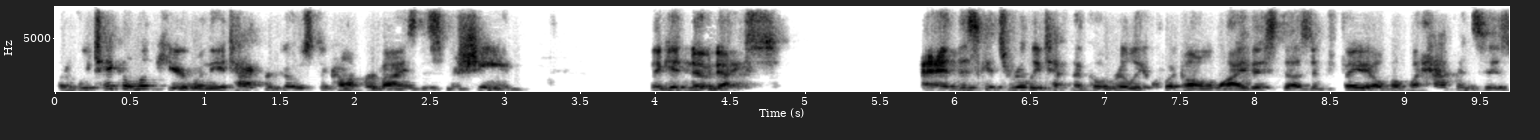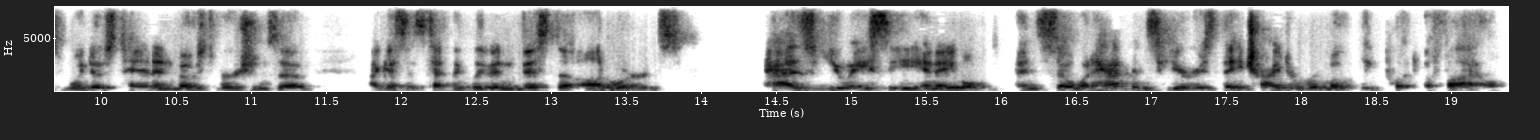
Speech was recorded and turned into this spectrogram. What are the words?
But if we take a look here, when the attacker goes to compromise this machine, they get no dice. And this gets really technical really quick on why this doesn't fail. But what happens is Windows 10 and most versions of, I guess it's technically been Vista onwards, has UAC enabled. And so what happens here is they tried to remotely put a file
